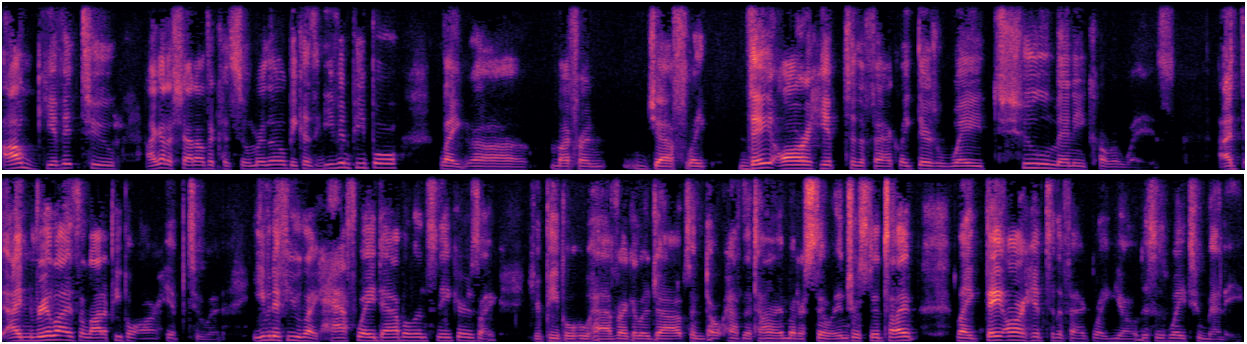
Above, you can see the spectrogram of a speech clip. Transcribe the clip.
I'll give it to I got to shout out the consumer though because even people like uh my friend Jeff like they are hip to the fact like there's way too many colorways. I I realize a lot of people are hip to it. Even if you like halfway dabble in sneakers like you're people who have regular jobs and don't have the time but are still interested type like they are hip to the fact like yo this is way too many.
